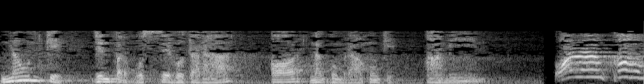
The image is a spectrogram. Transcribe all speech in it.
نہ ان کے جن پر غصے ہوتا رہا اور نہ گمراہوں کے۔ آمین۔ وَلَقَدْ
